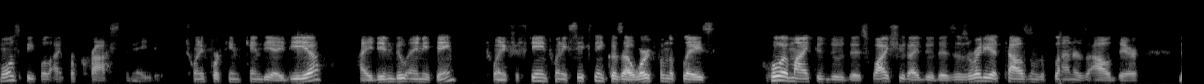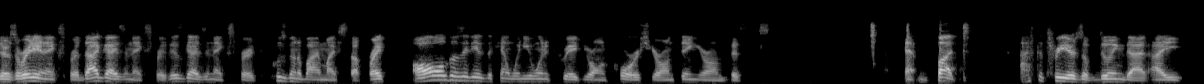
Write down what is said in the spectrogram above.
most people, I procrastinated. 2014 came the idea. I didn't do anything. 2015, 2016, because I worked from the place, who am I to do this? Why should I do this? There's already a thousands of planners out there. There's already an expert. That guy's an expert. This guy's an expert. Who's going to buy my stuff, right? all those ideas that can when you want to create your own course, your own thing, your own business. But after three years of doing that, I,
